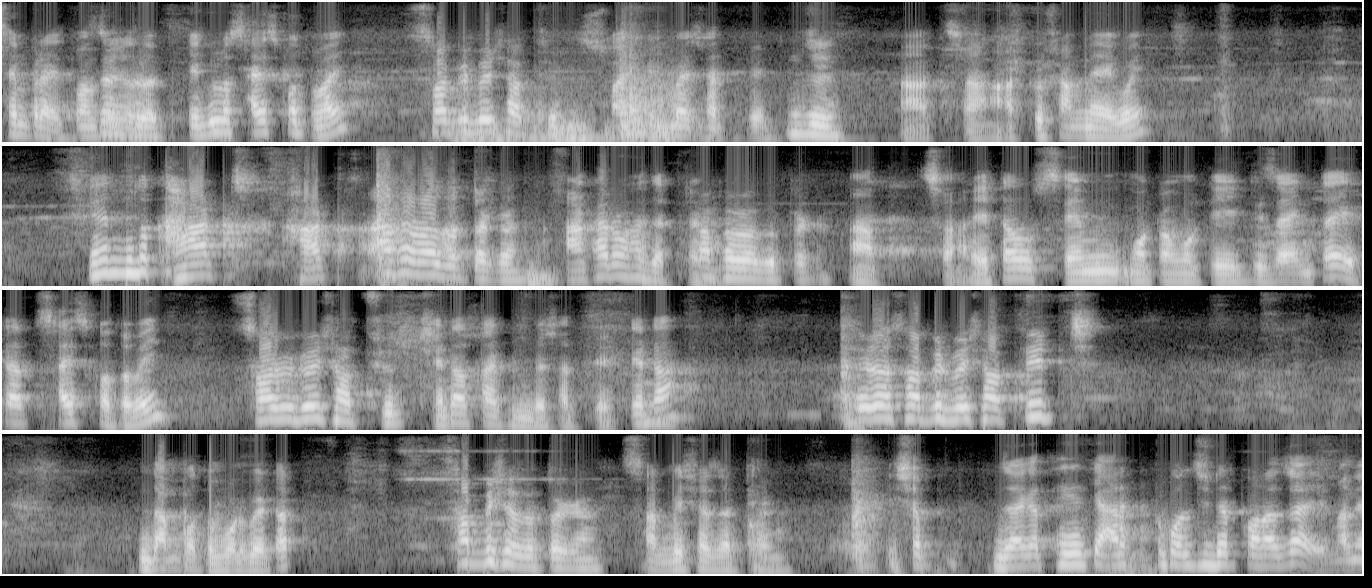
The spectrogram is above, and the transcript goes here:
সেম প্রাইস পঞ্চাশ হাজার এগুলো সাইজ কত ভাই? ছয় ফিট বাই সাত ফিট ছয় ফিট বাই সাত ফিট জি। আচ্ছা একটু সামনে এর মতো খাট খাট আঠারো হাজার টাকা। আঠারো হাজার টাকা। আঠারো হাজার টাকা। আচ্ছা এটাও সেম মোটামুটি ডিজাইনটা এটার সাইজ কত ভাই? ছয় ফিট বাই সাত ফিট এটাও ছয় ফিট বাই সাত ফিট এটা? এটা সাত ফিট বাই সাত ফিট দাম কত পড়বে এটা? ছাব্বিশ হাজার টাকা। ছাব্বিশ হাজার টাকা। এসব জায়গা থেকে কি আরেকটু কনসিডার করা যায়? মানে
